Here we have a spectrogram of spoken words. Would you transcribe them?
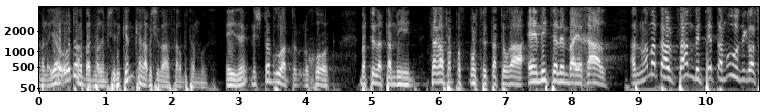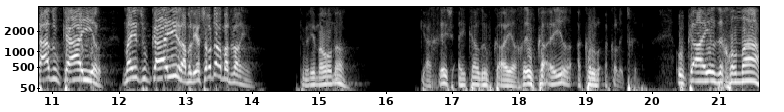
אבל היה עוד ארבע דברים שזה כן קרה בשבעה עשר בתמוז. איזה? נשתברו הלוחות, בטל התמיד, שרף הפוסטמוס את התורה, העמיד צלם בהיכל. אז למה אתה צם בט' תמוז? בגלל שאז הובקעה העיר. מה יש הובקעה העיר? אבל יש עוד ארבע דברים. אתם יודעים מה הוא אומר? כי אחרי, העיקר זה הובקעה העיר. אחרי הובקעה העיר, הכל, הכל התחיל. הובקעה העיר זה חומה.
